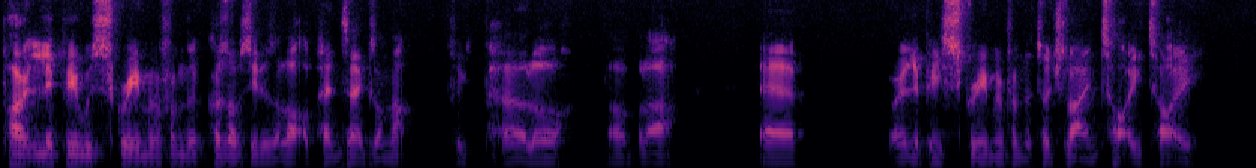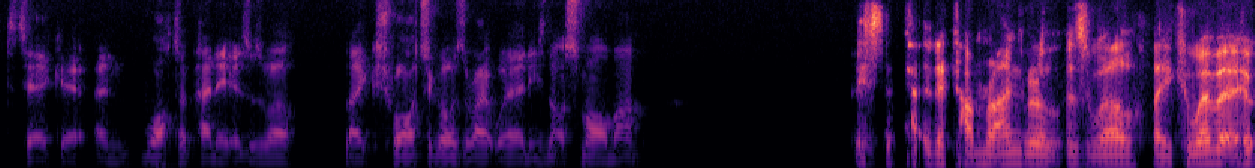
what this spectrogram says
apparently Lippi was screaming from the because obviously there's a lot of pen tags on that thing, Pirlo, blah blah. blah. Uh, where Lippi's screaming from the touchline, Totti, Totti, to take it, and what a pen it is as well. Like Schwarzer goes the right way, and he's not a small man. It's the, the camera angle as well. Like whoever who,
